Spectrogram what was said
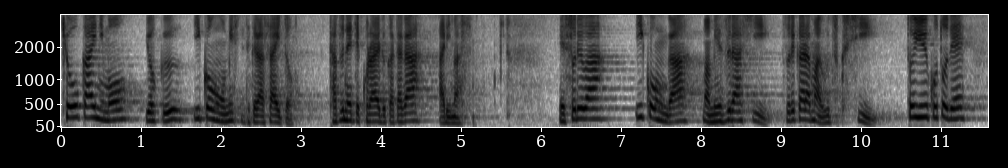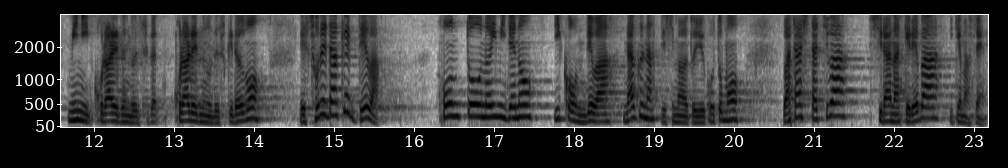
教会にもよくイコンを見せてくださいと訪ねてこられる方があります。それはイコンが珍しい、それからま美しいということで見に来られるのですが来られるのですけれどもそれだけでは本当の意味での遺恨ではなくなってしまうということも私たちは知らなければいけません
